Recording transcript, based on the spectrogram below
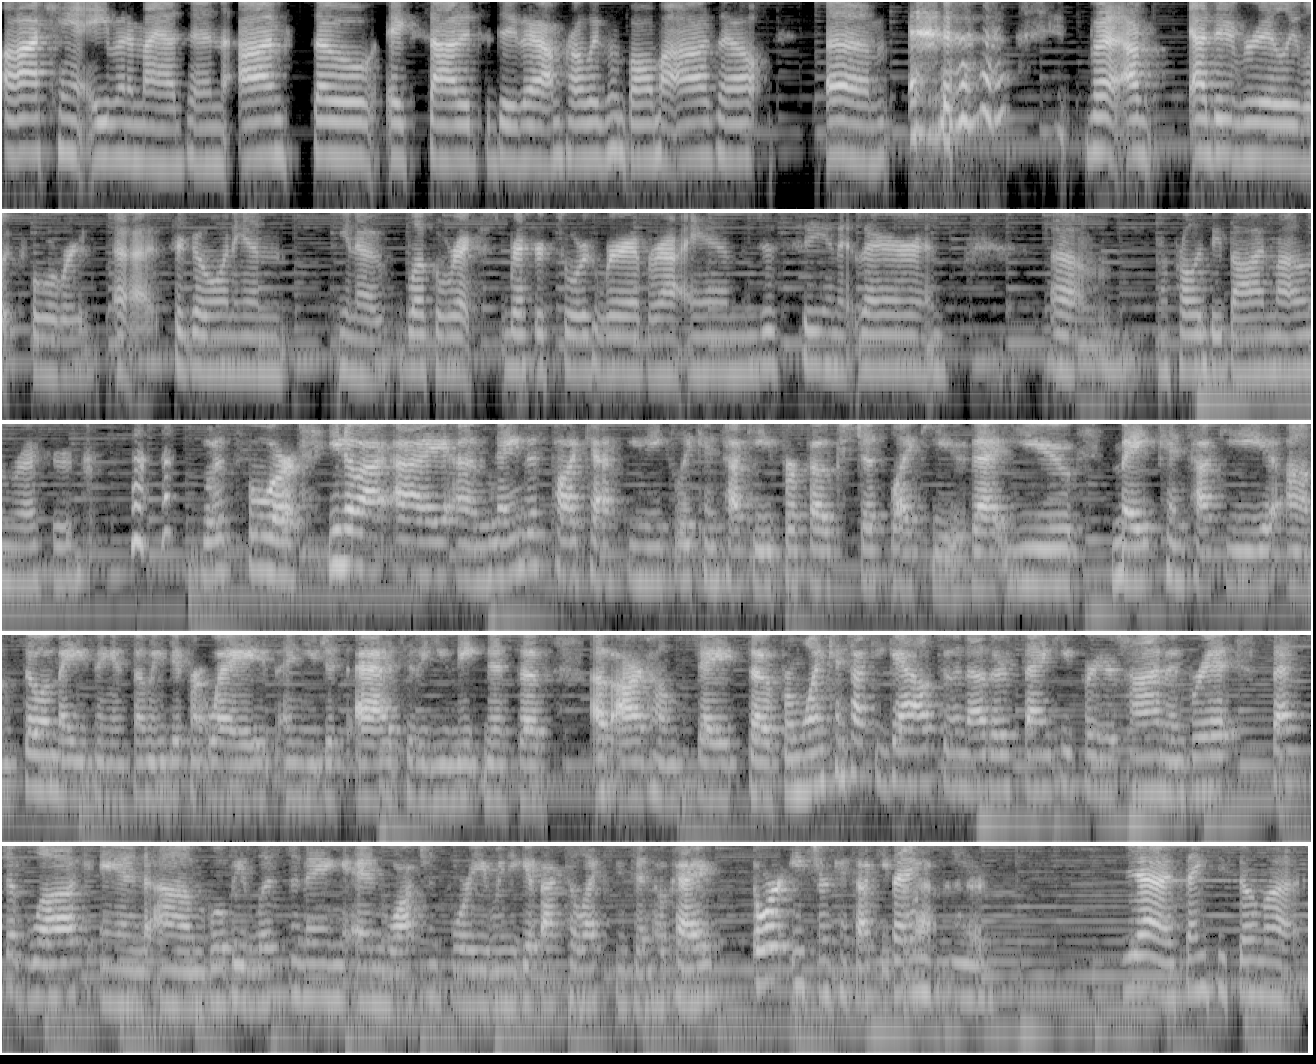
I can't even imagine. I'm so excited to do that. I'm probably going to bawl my eyes out. Um, but I I do really look forward uh, to going in, you know, local rec- record stores wherever I am, just seeing it there and um, I'll probably be buying my own record. what it's for. You know, I, I um, named this podcast Uniquely Kentucky for folks just like you, that you make Kentucky um, so amazing in so many different ways, and you just add to the uniqueness of, of our home state. So, from one Kentucky gal to another, thank you for your time. And Britt, best of luck, and um, we'll be listening and watching for you when you get back to Lexington, okay? Or Eastern Kentucky, thank you. Yeah, thank you so much.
